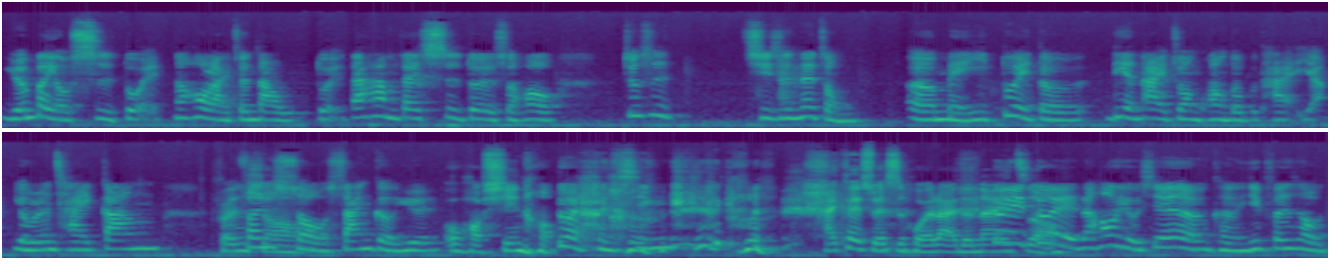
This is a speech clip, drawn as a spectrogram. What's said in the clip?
原本有四对，那后来增到五对，但他们在四对的时候，就是其实那种呃，每一对的恋爱状况都不太一样，有人才刚。分分手三个月，哦，好新哦，对，很新，还可以随时回来的那一种。对对，然后有些人可能已经分手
